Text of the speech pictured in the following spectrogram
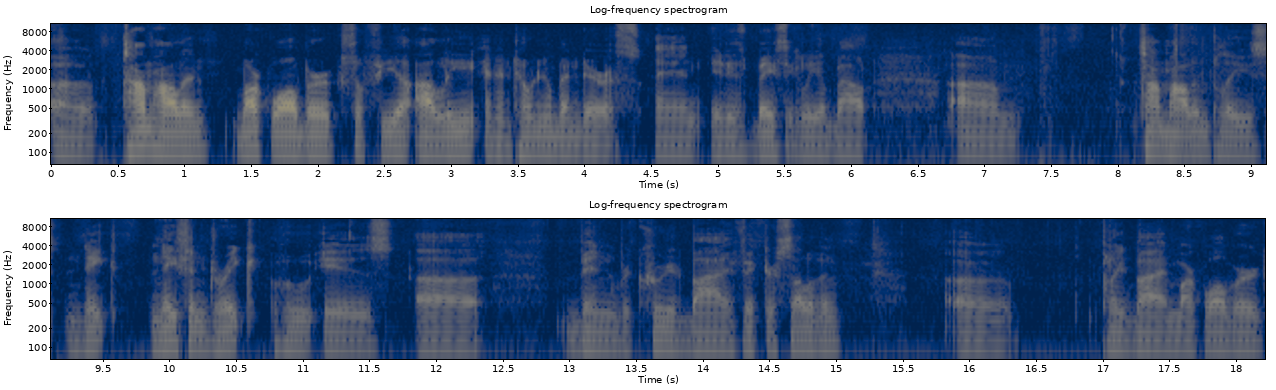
uh, Tom Holland, Mark Wahlberg, Sophia Ali, and Antonio Banderas, and it is basically about um, Tom Holland plays Nate Nathan Drake, who is uh, been recruited by Victor Sullivan, uh, played by Mark Wahlberg,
